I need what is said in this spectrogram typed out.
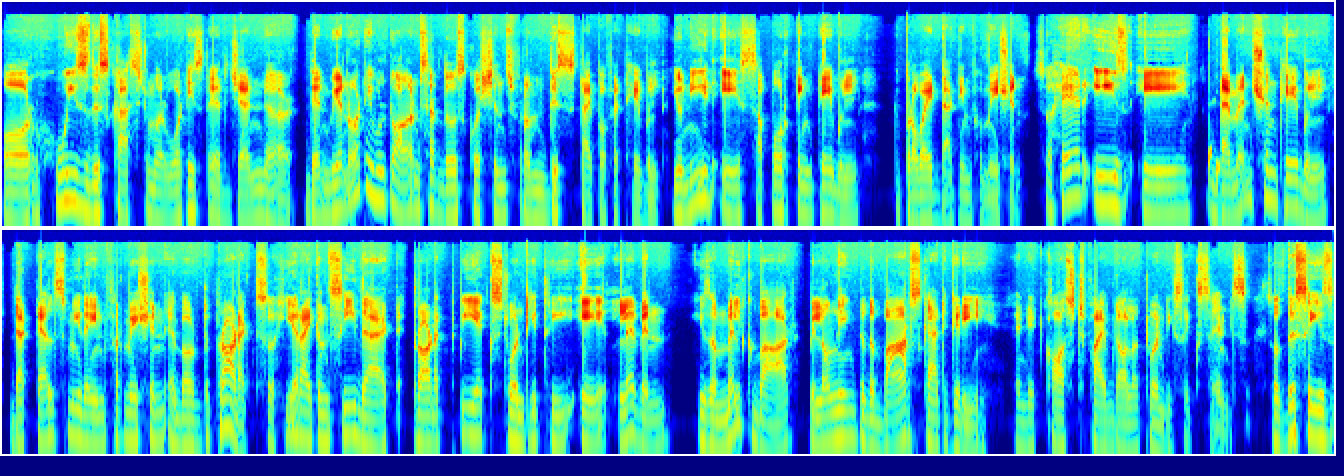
or who is this customer, what is their gender, then we are not able to answer those questions from this type of a table. You need a supporting table to provide that information. So here is a dimension table that tells me the information about the product. So here I can see that product PX23A11 is a milk bar belonging to the bars category and it cost $5.26. So this is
